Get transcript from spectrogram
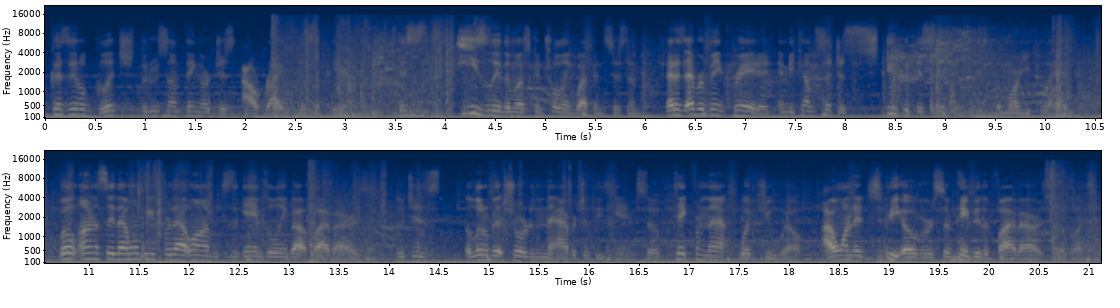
because it'll glitch through something or just outright disappear. This is easily the most controlling weapon system that has ever been created and becomes such a stupid decision the more you play it. Well, honestly, that won't be for that long because the game's only about 5 hours, which is a little bit shorter than the average of these games, so take from that what you will. I wanted it to be over, so maybe the 5 hours is a blessing.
